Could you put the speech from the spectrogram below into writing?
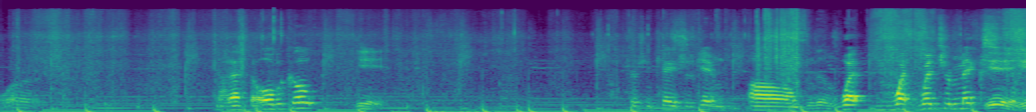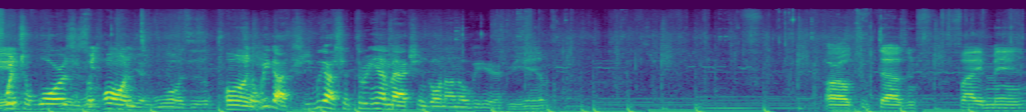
Word. Now that's the overcoat, Yeah, just in case it's getting um wet, wet winter mix. yeah, yeah. Winter wars is Win- upon Winter you. Wars is upon So you. we got we got some 3M action going on over here. 3M. RL2000 five man.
